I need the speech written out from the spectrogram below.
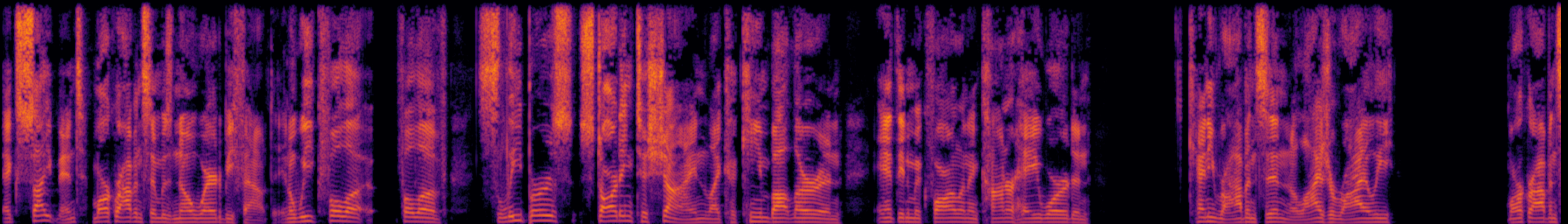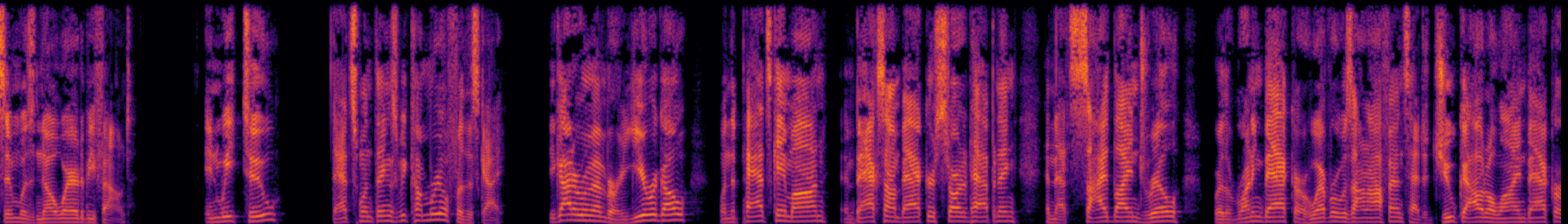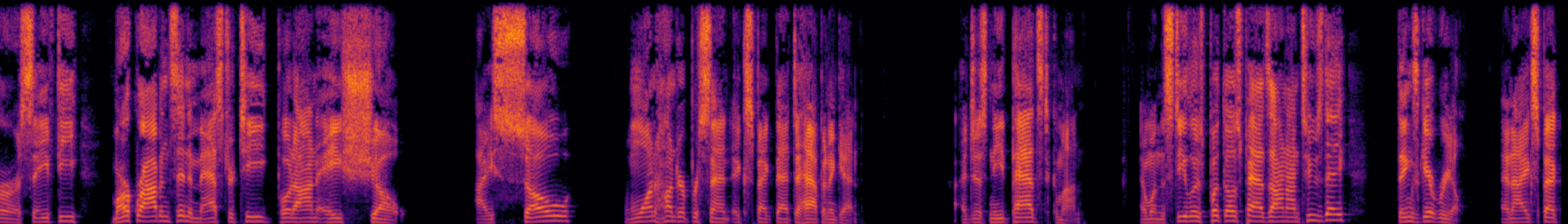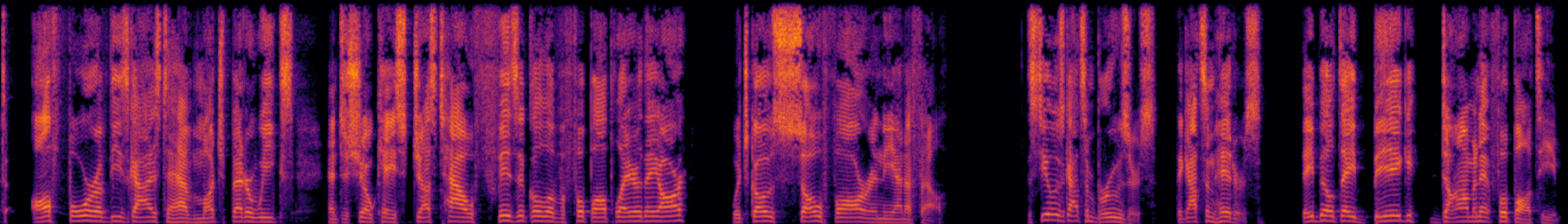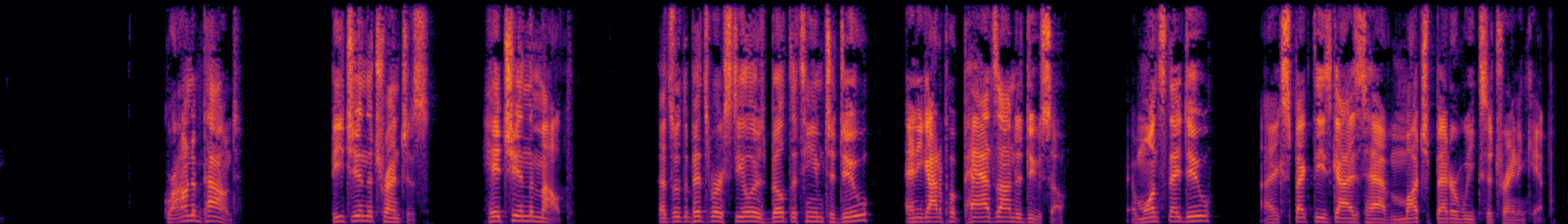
excitement, Mark Robinson was nowhere to be found. In a week full of full of sleepers starting to shine, like Hakeem Butler and Anthony McFarland and Connor Heyward and Kenny Robinson and Elijah Riley. Mark Robinson was nowhere to be found. In week two, that's when things become real for this guy. You got to remember, a year ago, when the pads came on and backs on backers started happening, and that sideline drill where the running back or whoever was on offense had to juke out a linebacker or a safety, Mark Robinson and Master Teague put on a show. I so 100% expect that to happen again. I just need pads to come on. And when the Steelers put those pads on on Tuesday, things get real. And I expect all four of these guys to have much better weeks and to showcase just how physical of a football player they are, which goes so far in the NFL. The Steelers got some bruisers, they got some hitters. They built a big, dominant football team. Ground and pound, beat you in the trenches, hit you in the mouth. That's what the Pittsburgh Steelers built the team to do, and you got to put pads on to do so. And once they do, I expect these guys to have much better weeks at training camp.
